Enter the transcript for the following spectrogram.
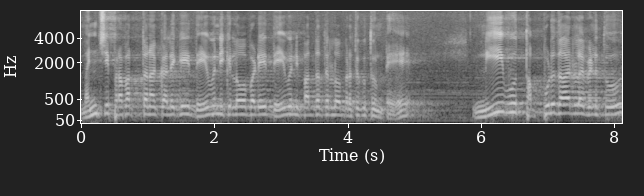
మంచి ప్రవర్తన కలిగి దేవునికి లోబడి దేవుని పద్ధతుల్లో బ్రతుకుతుంటే నీవు తప్పుడు దారిలో వెళుతూ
